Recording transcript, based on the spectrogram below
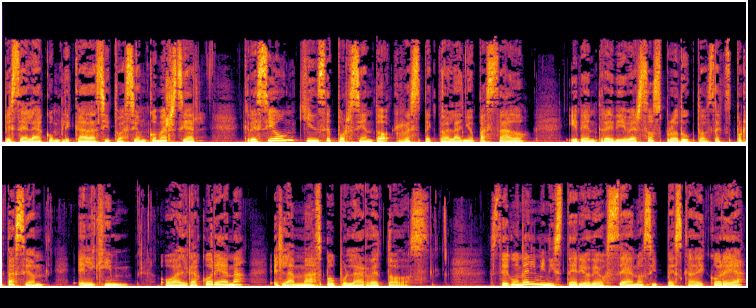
pese a la complicada situación comercial, creció un 15% respecto al año pasado y de entre diversos productos de exportación, el kim o alga coreana es la más popular de todos. Según el Ministerio de Océanos y Pesca de Corea,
